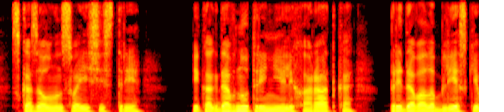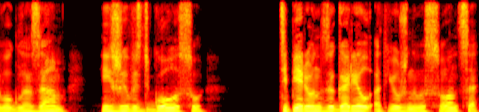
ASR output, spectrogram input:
— сказал он своей сестре, «и когда внутренняя лихорадка придавала блеск его глазам и живость голосу, теперь он загорел от южного солнца,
